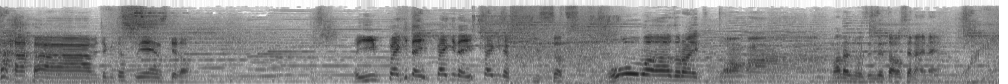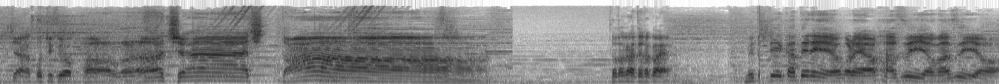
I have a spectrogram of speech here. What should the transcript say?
はははめちゃくちゃ強えんすけど。いっぱい来た、いっぱい来た、いっぱい来た。必殺。オーバードライブ。ドーンまだでも全然倒せないね。じゃあ、こっち行くよ。パワーチャージドーン戦え、戦え。めっちゃ勝てねえよ、これ。まずいよ、まずいよ。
